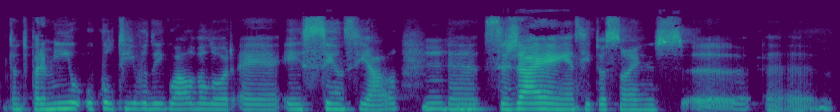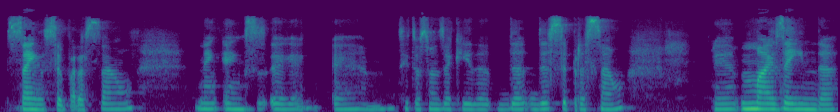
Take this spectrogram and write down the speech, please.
Portanto, para mim, o cultivo de igual valor é, é essencial, uhum. uh, se já é em situações uh, uh, sem separação, nem em situações aqui de, de, de separação, eh, mais ainda,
